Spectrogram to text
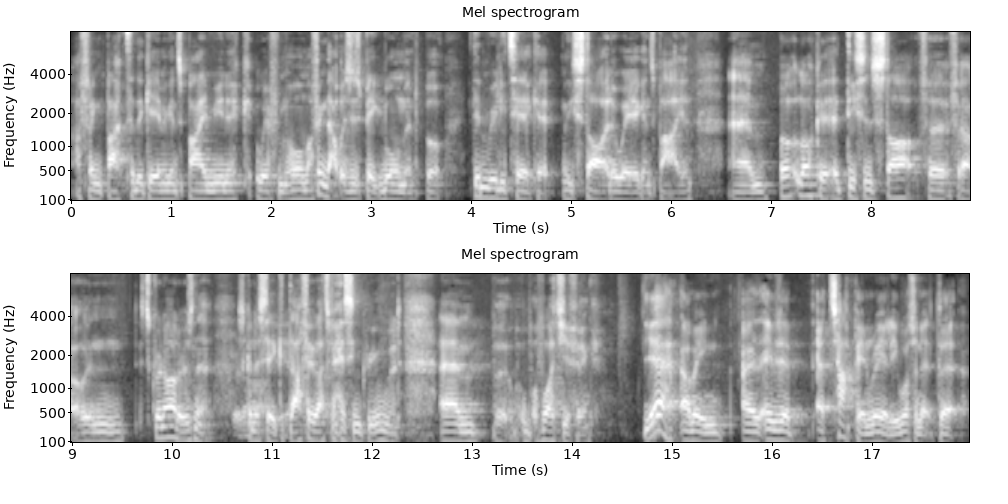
I think back to the game against Bayern Munich away from home. I think that was his big moment, but he didn't really take it. He started away against Bayern. Um, but look, a, a, decent start for, for and it's Granada, isn't it? Granada, I was going to say Getafe, yeah. that's Mason Greenwood. Um, but what do you think? Yeah, I mean, uh, it was a, a tap in, really, wasn't it? That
